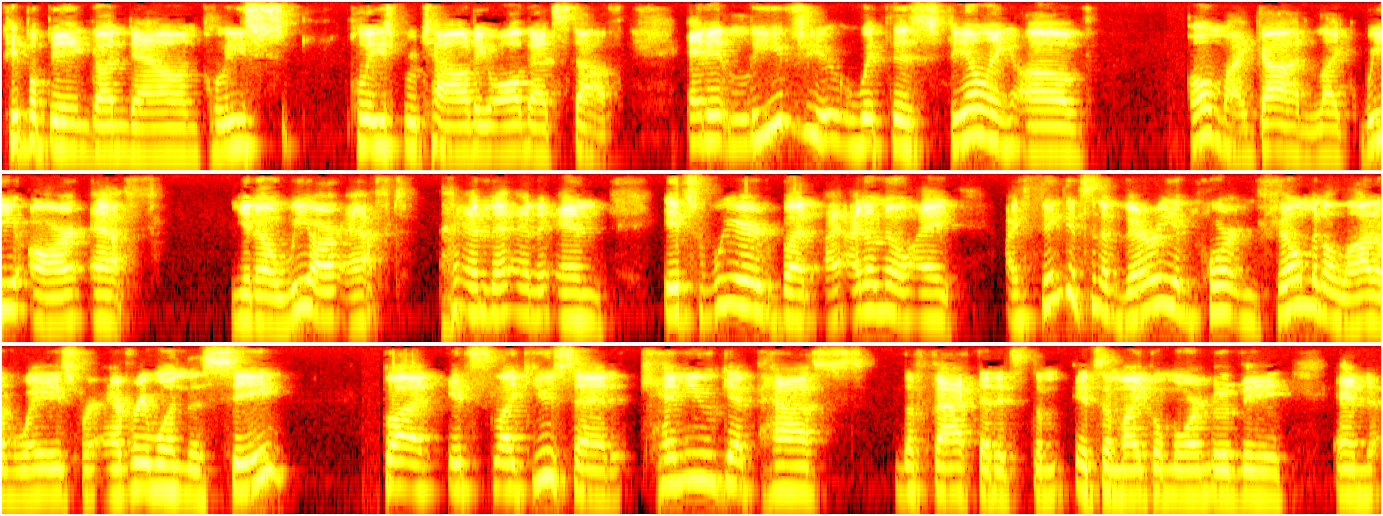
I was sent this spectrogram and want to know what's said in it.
people being gunned down, police police brutality, all that stuff. And it leaves you with this feeling of, oh my God, like we are F. You know, we are effed. And and and it's weird, but I, I don't know. I I think it's in a very important film in a lot of ways for everyone to see. But it's like you said, can you get past the fact that it's the it's a Michael Moore movie and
